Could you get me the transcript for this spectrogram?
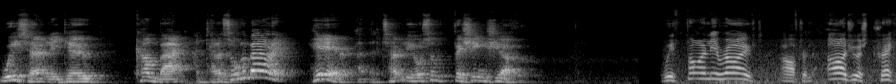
We certainly do. Come back and tell us all about it here at the Totally Awesome Fishing Show. We've finally arrived after an arduous trek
